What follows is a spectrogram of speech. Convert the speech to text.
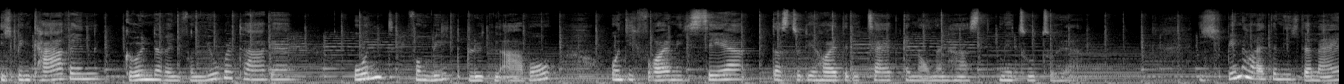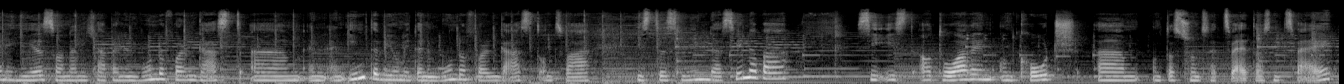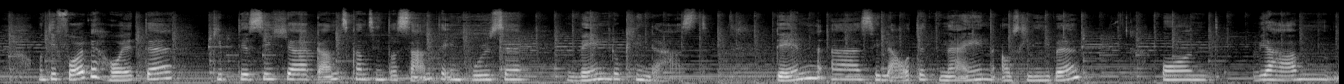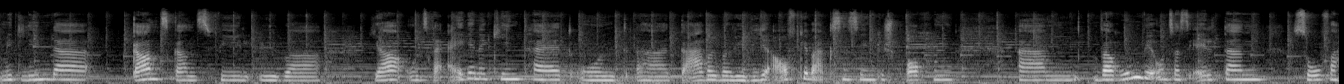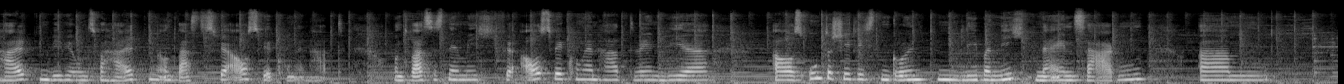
Ich bin Karin, Gründerin von Jubeltage und vom Wildblüten-Abo und ich freue mich sehr, dass du dir heute die Zeit genommen hast, mir zuzuhören. Ich bin heute nicht alleine hier, sondern ich habe einen wundervollen Gast, ähm, ein, ein, Interview mit einem wundervollen Gast und zwar ist das Linda Silber. Sie ist Autorin und Coach ähm, und das schon seit 2002. Und die Folge heute gibt dir sicher ganz, ganz interessante Impulse, wenn du Kinder hast. Denn äh, sie lautet Nein aus Liebe. Und wir haben mit Linda ganz, ganz viel über ja, unsere eigene Kindheit und äh, darüber, wie wir aufgewachsen sind, gesprochen. Ähm, warum wir uns als Eltern so verhalten, wie wir uns verhalten und was das für Auswirkungen hat und was es nämlich für Auswirkungen hat, wenn wir aus unterschiedlichsten Gründen lieber nicht Nein sagen, ähm,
